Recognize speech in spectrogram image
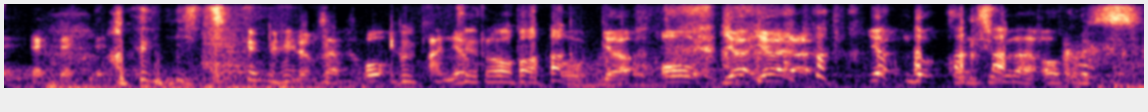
아니, 이제 왜 이러면서 어 안녕 들어와? 어야어야야야너 건치구나 어 그렇지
